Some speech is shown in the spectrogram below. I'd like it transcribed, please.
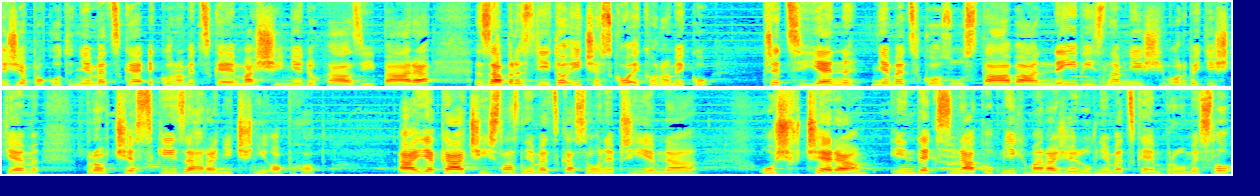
že pokud německé ekonomické mašině dochází pára, zabrzdí to i českou ekonomiku. Přeci jen Německo zůstává nejvýznamnějším odbytištěm pro český zahraniční obchod. A jaká čísla z Německa jsou nepříjemná? Už včera index nákupních manažerů v německém průmyslu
